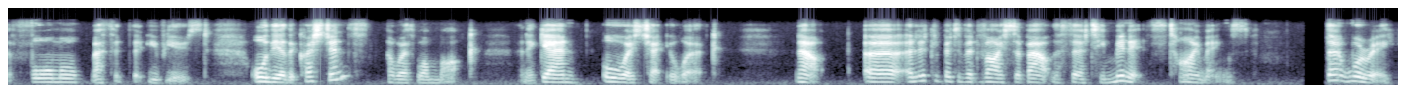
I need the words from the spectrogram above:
the formal method that you've used. All the other questions are worth one mark. And again, always check your work. Now, uh, a little bit of advice about the 30 minutes timings. Don't worry,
